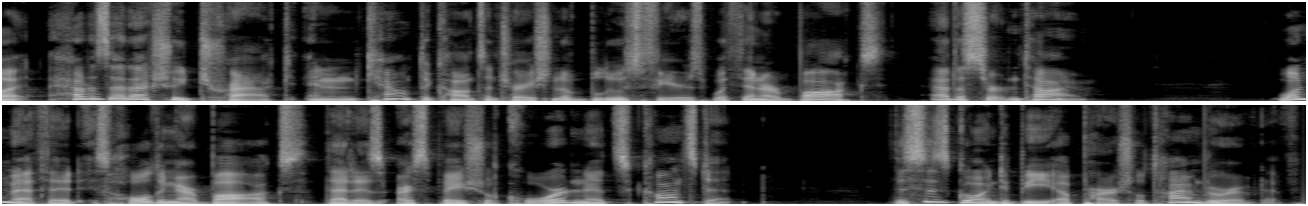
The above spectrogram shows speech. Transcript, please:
But how does that actually track and count the concentration of blue spheres within our box at a certain time? One method is holding our box, that is, our spatial coordinates, constant. This is going to be a partial time derivative,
